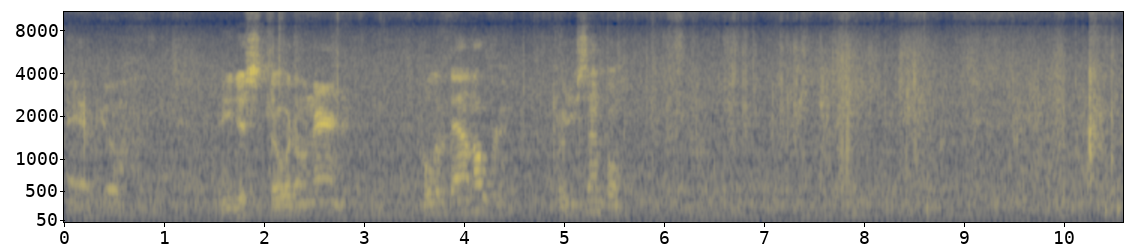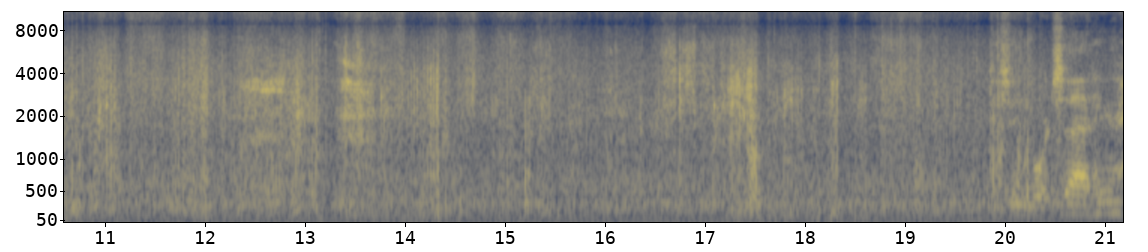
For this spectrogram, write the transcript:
There we go. You just throw it on there and pull it down over. Pretty simple. This inboard side here.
